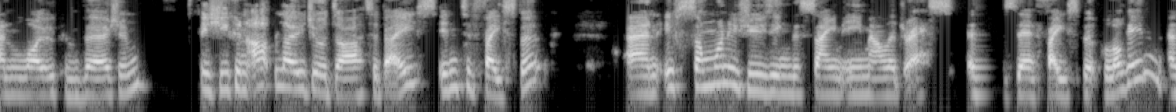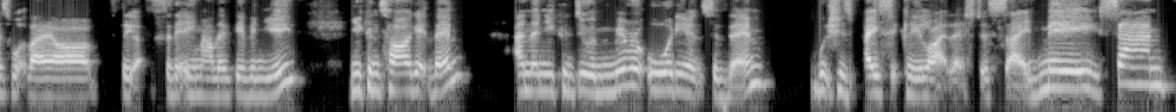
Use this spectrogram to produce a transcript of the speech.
and low conversion, is you can upload your database into Facebook and if someone is using the same email address as their Facebook login as what they are for the email they've given you, you can target them and then you can do a mirror audience of them, which is basically like, let's just say me, Sam,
